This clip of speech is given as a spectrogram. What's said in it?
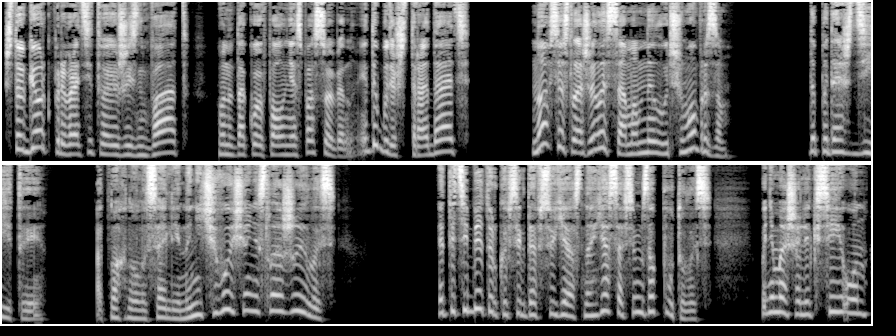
Что Георг превратит твою жизнь в ад, он на такое вполне способен, и ты будешь страдать, но все сложилось самым наилучшим образом. «Да подожди ты», — отмахнулась Алина, — «ничего еще не сложилось. Это тебе только всегда все ясно, я совсем запуталась. Понимаешь, Алексей, он...»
